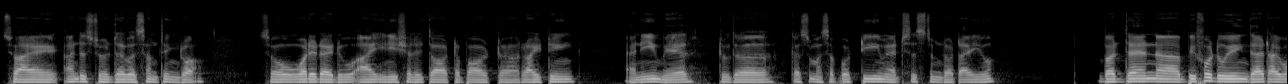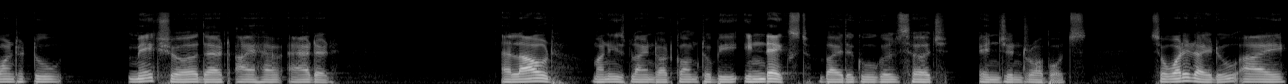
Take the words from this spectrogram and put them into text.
So i understood there was something wrong so what did i do? I initially thought about uh, writing an email to the customer support team at Systeme.io but then uh, before doing that i wanted to make sure that i have added allowed moneyisblind.com to be indexed by the google search engine robots. So what did i do? I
